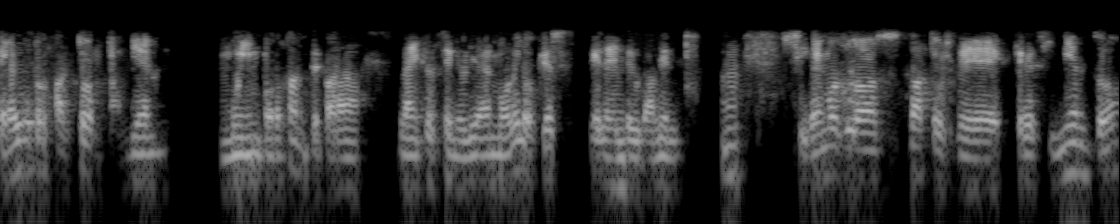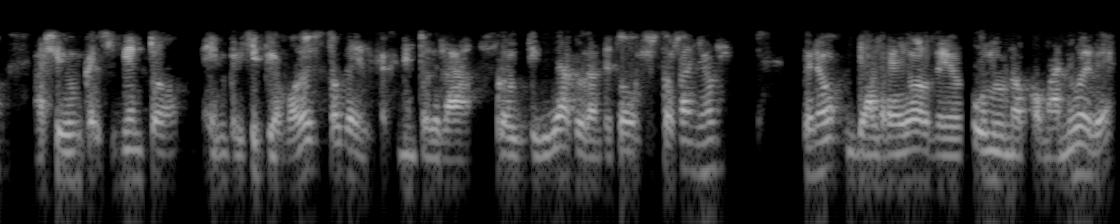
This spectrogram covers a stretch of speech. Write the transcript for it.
Pero hay otro factor también muy importante para la insostenibilidad del modelo, que es el endeudamiento. Si vemos los datos de crecimiento, ha sido un crecimiento en principio modesto, del crecimiento de la productividad durante todos estos años, pero de alrededor de un 1,9,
